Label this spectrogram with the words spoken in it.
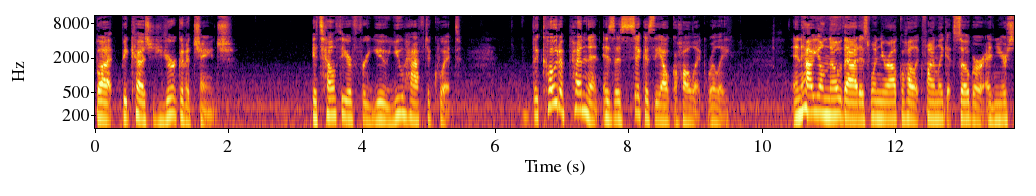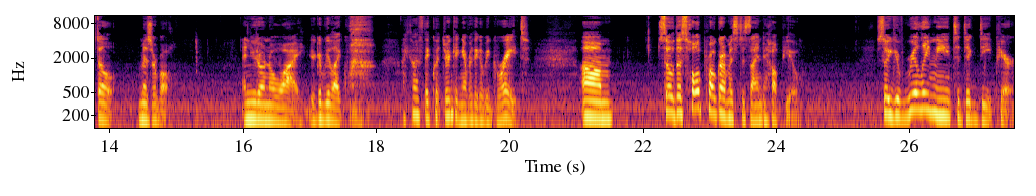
but because you're going to change. It's healthier for you. You have to quit. The codependent is as sick as the alcoholic, really. And how you'll know that is when your alcoholic finally gets sober and you're still miserable. And you don't know why. You're going to be like, wow, I thought if they quit drinking, everything would be great. Um, so this whole program is designed to help you. So you really need to dig deep here.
